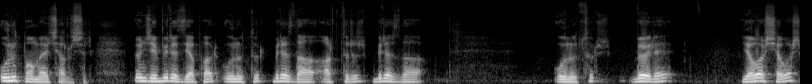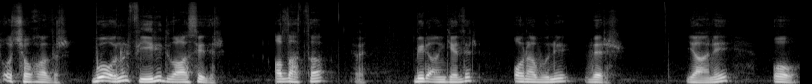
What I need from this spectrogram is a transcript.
unutmamaya çalışır. Önce biraz yapar, unutur, biraz daha arttırır, biraz daha unutur. Böyle yavaş yavaş o çoğalır. Bu onun fiili duasıdır. Allah da evet, bir an gelir, ona bunu verir. Yani o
